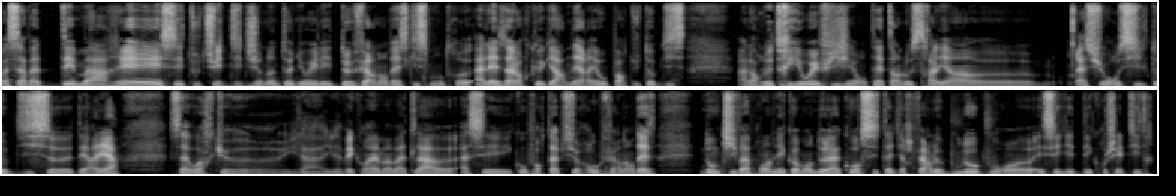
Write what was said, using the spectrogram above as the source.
bah, ça va démarrer. C'est tout de suite DJ Antonio et les deux Fernandez qui se montrent euh, à l'aise alors que Gardner est aux portes du top 10. Alors le trio est figé en tête, hein. l'Australien euh, assure aussi le top 10 derrière. Savoir qu'il il, il avait quand même un matelas assez confortable sur Raoul Fernandez. Donc, il va prendre les commandes de la course, c'est-à-dire faire le boulot pour euh, essayer de décrocher le titre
